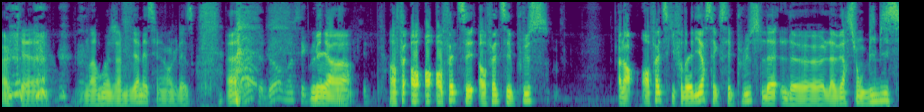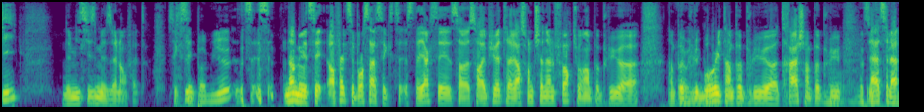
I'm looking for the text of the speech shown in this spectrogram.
ok. Non, moi j'aime bien les séries anglaises. Ouais, j'adore. Moi, c'est Mais euh, en fait, en, en fait, c'est en fait c'est plus. Alors, en fait, ce qu'il faudrait dire, c'est que c'est plus la, la version BBC de Mrs. Maisel en fait. C'est que c'est pas mieux. non mais c'est en fait c'est pour ça, c'est c'est-à-dire que c'est ça, ça, aurait pu être la version de Channel 4, tu vois, un peu plus euh, un peu ah plus brute, un peu plus euh, trash, un peu plus là c'est la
